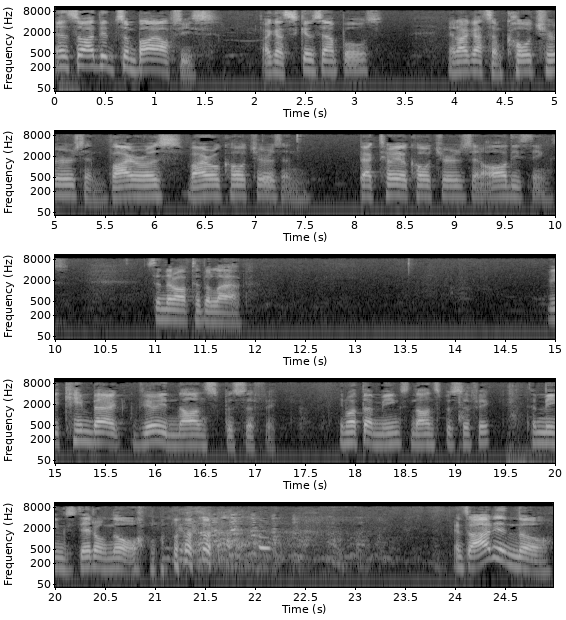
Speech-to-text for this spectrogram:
And so I did some biopsies. I got skin samples and I got some cultures and virus, viral cultures and bacterial cultures and all these things. Send it off to the lab. It came back very non-specific. You know what that means, non-specific? That means they don't know. and so I didn't know.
